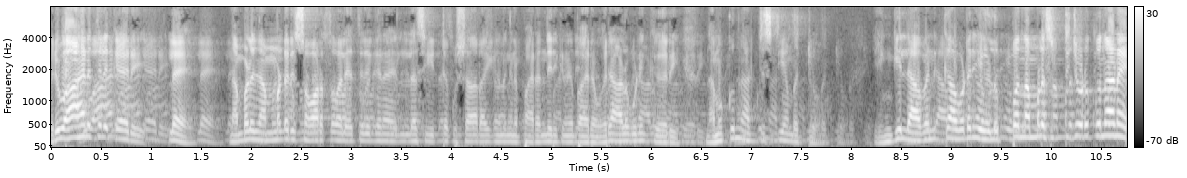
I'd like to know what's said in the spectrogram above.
ഒരു വാഹനത്തിൽ കയറി അല്ലേ? നമ്മൾ നമ്മുടെ ഒരു സ്വാർത്ഥ വലയത്തിൽ ഇങ്ങനെ എല്ലാ സീറ്റ് ഉഷാറായിക്കൊണ്ട് ഇങ്ങനെ പരന്നിരിക്കുന്ന പകരം ഒരാൾ കൂടി കയറി നമുക്കൊന്ന് അഡ്ജസ്റ്റ് ചെയ്യാൻ പറ്റുമോ? എങ്കിൽ അവനക്ക് അവിടെ ഒരു എളുപ്പം നമ്മൾ സൃഷ്ടിച്ചു കൊടുക്കുന്നതാണ്.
